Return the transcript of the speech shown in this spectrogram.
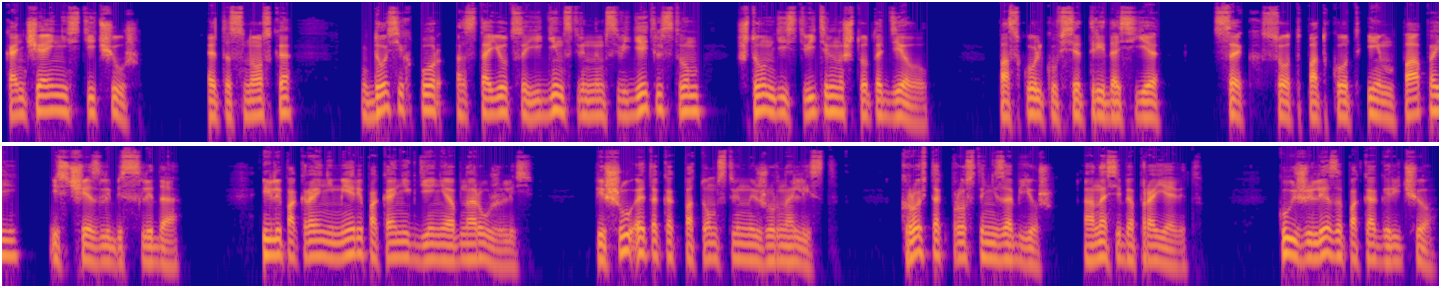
кончай нести чушь!» Эта сноска до сих пор остается единственным свидетельством, что он действительно что-то делал, поскольку все три досье «Сек», «Сот», «Подкот» им «Папой» исчезли без следа. Или, по крайней мере, пока нигде не обнаружились. Пишу это как потомственный журналист. Кровь так просто не забьешь, она себя проявит. Куй железо пока горячо.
